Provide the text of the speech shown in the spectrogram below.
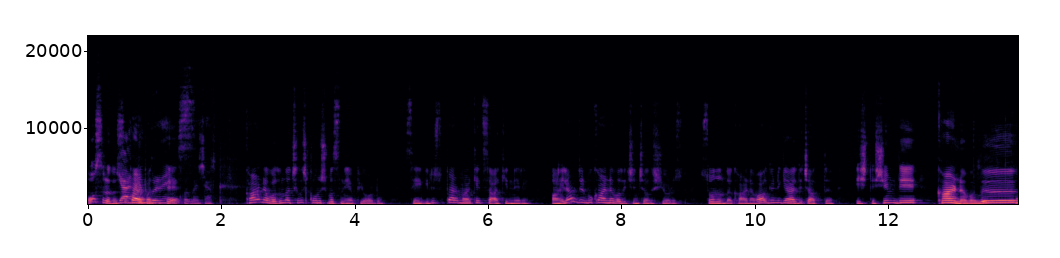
O sırada süper Yani bu patates olacak. Karnavalın açılış konuşmasını yapıyordu. Sevgili süpermarket sakinleri, aylardır bu karnaval için çalışıyoruz. Sonunda karnaval günü geldi çattı. İşte şimdi karnavalı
